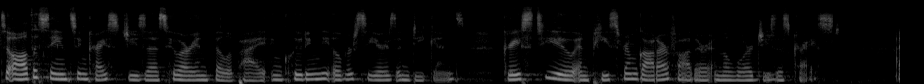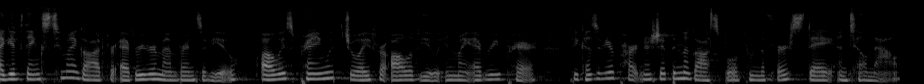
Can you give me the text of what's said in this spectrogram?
to all the saints in Christ Jesus who are in Philippi, including the overseers and deacons, grace to you and peace from God our Father and the Lord Jesus Christ. I give thanks to my God for every remembrance of you, always praying with joy for all of you in my every prayer, because of your partnership in the gospel from the first day until now.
